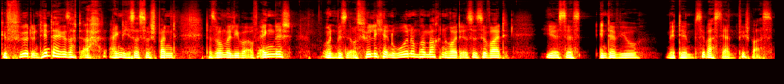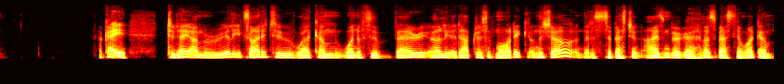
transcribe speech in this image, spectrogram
geführt und hinterher gesagt, ach, eigentlich ist das so spannend, das wollen wir lieber auf Englisch und ein bisschen ausführlicher in Ruhe nochmal machen. Heute ist es soweit. Hier ist das Interview mit dem Sebastian. Viel Spaß. Okay. Today, I'm really excited to welcome one of the very early adapters of Mautic on the show, and that is Sebastian Eisenberger. Hello, Sebastian. Welcome.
